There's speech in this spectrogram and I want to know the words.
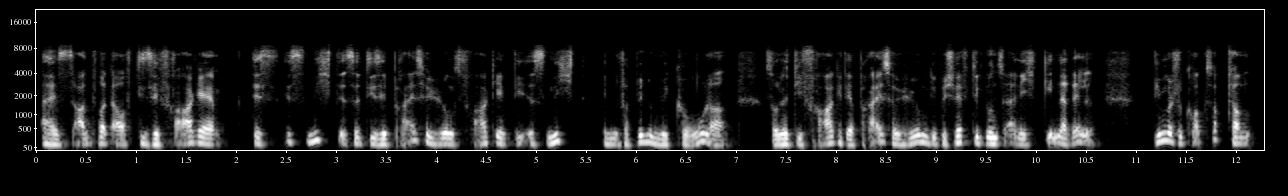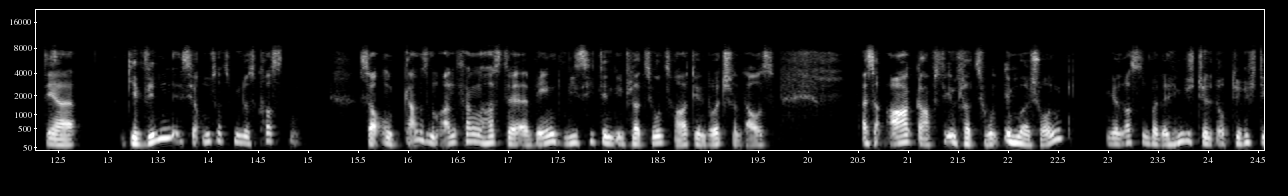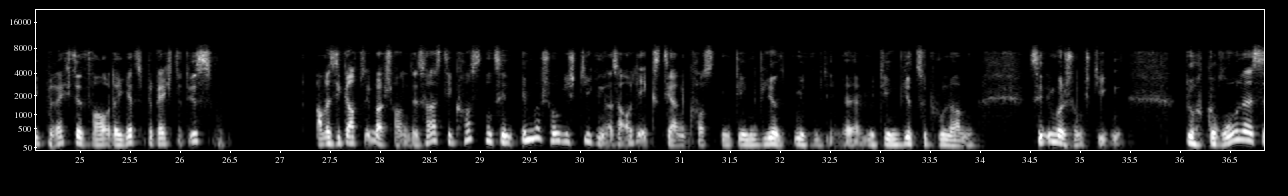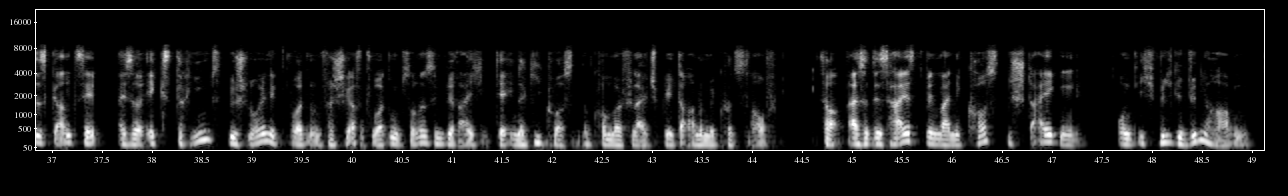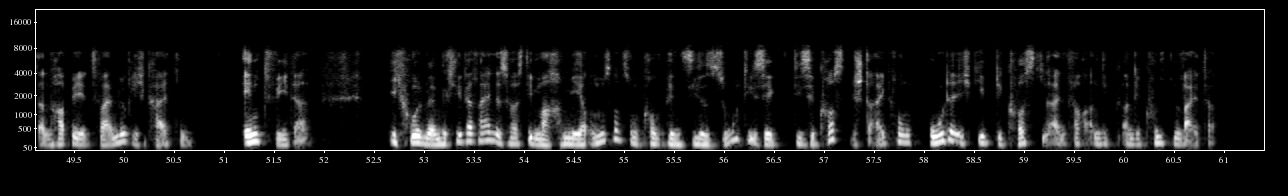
Als Antwort auf diese Frage, das ist nicht, also diese Preiserhöhungsfrage, die ist nicht in Verbindung mit Corona, sondern die Frage der Preiserhöhung, die beschäftigt uns eigentlich generell. Wie wir schon gerade gesagt haben, der Gewinn ist ja Umsatz minus Kosten. So, und ganz am Anfang hast du ja erwähnt, wie sieht denn Inflationsrate in Deutschland aus? Also A gab es die Inflation immer schon. Wir lassen bei dahingestellt, ob die richtig berechnet war oder jetzt berechnet ist. Aber sie gab es immer schon. Das heißt, die Kosten sind immer schon gestiegen. Also auch die externen Kosten, mit denen wir, mit, äh, mit denen wir zu tun haben, sind immer schon gestiegen. Durch Corona ist das Ganze also extremst beschleunigt worden und verschärft worden, besonders im Bereich der Energiekosten. Da kommen wir vielleicht später auch noch mal kurz drauf. So, also das heißt, wenn meine Kosten steigen und ich will Gewinn haben, dann habe ich zwei Möglichkeiten. Entweder ich hole mehr Mitglieder rein, das heißt, ich mache mehr Umsatz und kompensiere so diese, diese Kostensteigerung oder ich gebe die Kosten einfach an die, an die Kunden weiter.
